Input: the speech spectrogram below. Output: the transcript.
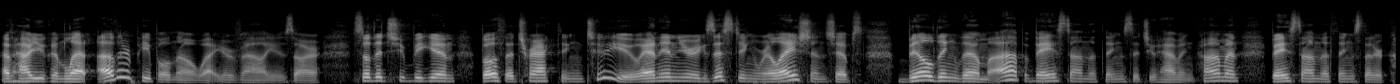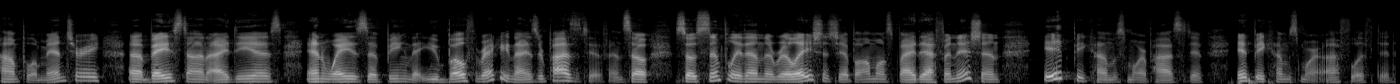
of how you can let other people know what your values are so that you begin both attracting to you and in your existing relationships, building them up based on the things that you have in common, based on the things that are complementary, uh, based on ideas and ways of being that you both recognize are positive. And so, so simply then the relationship, almost by definition, it becomes more positive, it becomes more uplifted.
